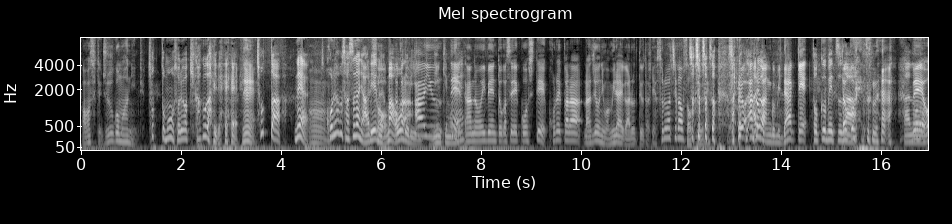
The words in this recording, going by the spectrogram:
合わせて15万人ってちょっともうそれは規格外で、ねちょっとね、うん。これはもうさすがにありえない。そう。まあ、オードリーああいう人気もね。あのイベントが成功してこれからラジオにも未来があるって言ったらいやそれは違うぞ。そうっていう、ね、そうそう。それはあの番組だけ。特別な。特別な、あので、ねオ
